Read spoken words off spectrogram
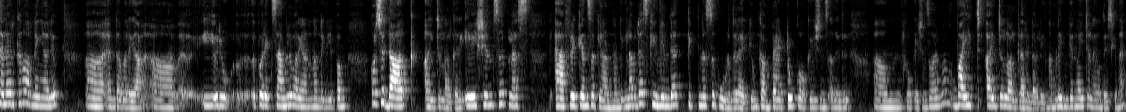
ചിലർക്ക് എന്ന് പറഞ്ഞു കഴിഞ്ഞാൽ എന്താ പറയുക ഈ ഒരു ഇപ്പോൾ ഒരു എക്സാമ്പിൾ പറയുകയാണെന്നുണ്ടെങ്കിൽ ഇപ്പം കുറച്ച് ഡാർക്ക് ആയിട്ടുള്ള ആൾക്കാർ ഏഷ്യൻസ് പ്ലസ് ആഫ്രിക്കൻസ് ഒക്കെ ആണെന്നുണ്ടെങ്കിൽ അവരുടെ സ്കിന്നിന്റെ തിക്നെസ് കൂടുതലായിരിക്കും കമ്പയർഡ് ടു കോക്കേഷ്യൻസ് അതായത് കോക്കേഷ്യൻസ് പറയുമ്പോൾ വൈറ്റ് ആയിട്ടുള്ള ആൾക്കാരുണ്ടാവില്ലേ? നമ്മൾ ഇന്ത്യൻ വൈറ്റ് അല്ല ഉദ്ദേശിക്കുന്നത്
